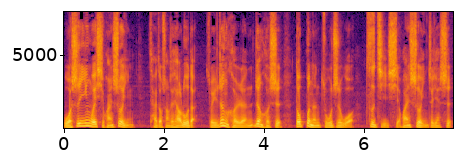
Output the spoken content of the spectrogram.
我是因为喜欢摄影才走上这条路的，所以任何人、任何事都不能阻止我自己喜欢摄影这件事。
